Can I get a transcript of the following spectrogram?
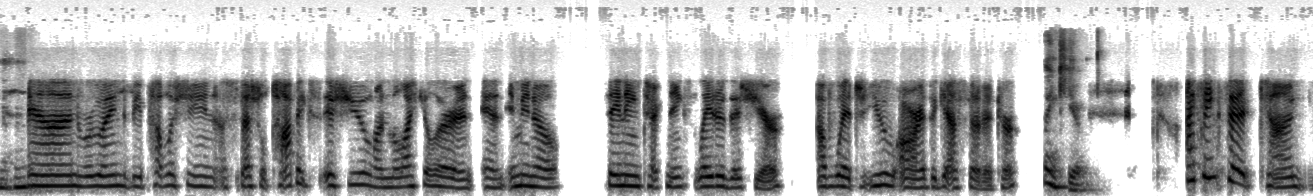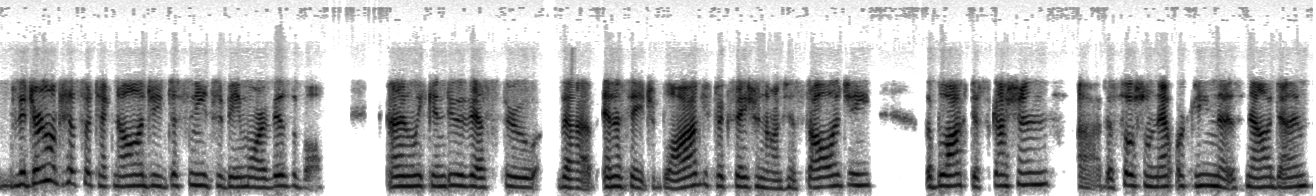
Mm-hmm. And we're going to be publishing a special topics issue on molecular and, and immunostaining techniques later this year, of which you are the guest editor. Thank you. I think that uh, the Journal of Histotechnology just needs to be more visible. And we can do this through the NSH blog, Fixation on Histology, the blog discussions, uh, the social networking that is now done.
